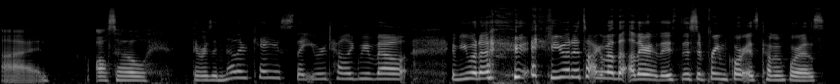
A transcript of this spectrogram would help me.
uh, also there was another case that you were telling me about if you want to if you want to talk about the other the, the Supreme Court is coming for us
